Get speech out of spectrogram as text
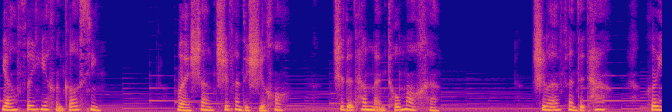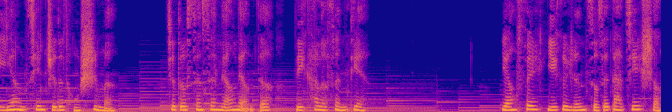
杨飞也很高兴。晚上吃饭的时候，吃得他满头冒汗。吃完饭的他和一样兼职的同事们。就都三三两两的离开了饭店。杨飞一个人走在大街上，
